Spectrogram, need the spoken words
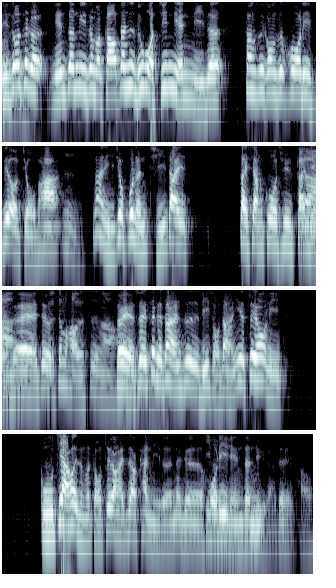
你说这个年增率这么高，但是如果今年你的上市公司获利只有九趴，嗯。那你就不能期待再像过去三年，对，就有这么好的事吗？对，所以这个当然是理所当然，因为最后你股价会怎么走，最后还是要看你的那个获利年增率了。对，好，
